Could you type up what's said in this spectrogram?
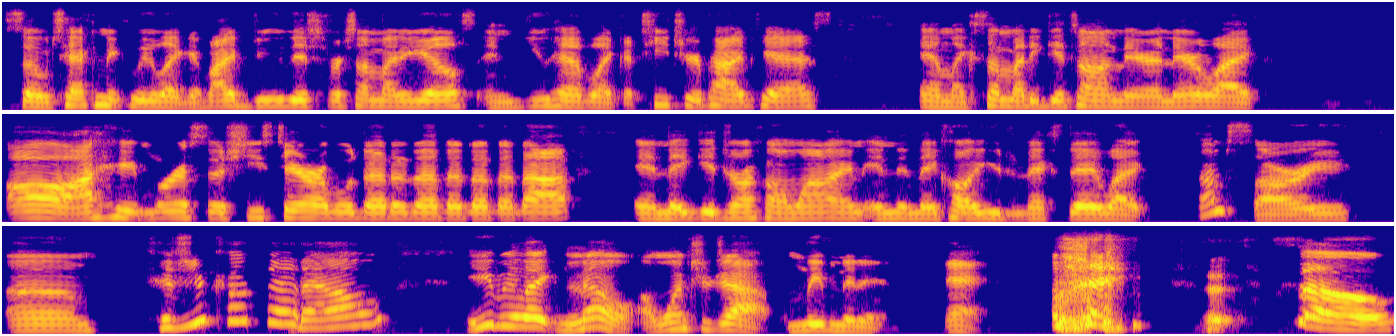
So technically, like if I do this for somebody else and you have like a teacher podcast and like somebody gets on there and they're like, oh, I hate Marissa, she's terrible, da da da da da da da and they get drunk on wine and then they call you the next day like i'm sorry um could you cut that out? You'd be like no i want your job. I'm leaving it in. Yeah so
